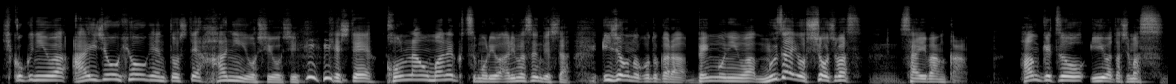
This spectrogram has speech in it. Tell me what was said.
被告人は愛情表現としてハニーを使用し決して混乱を招くつもりはありませんでした。以上のことから弁護人は無罪を主張します。裁判官判決を言い渡します。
